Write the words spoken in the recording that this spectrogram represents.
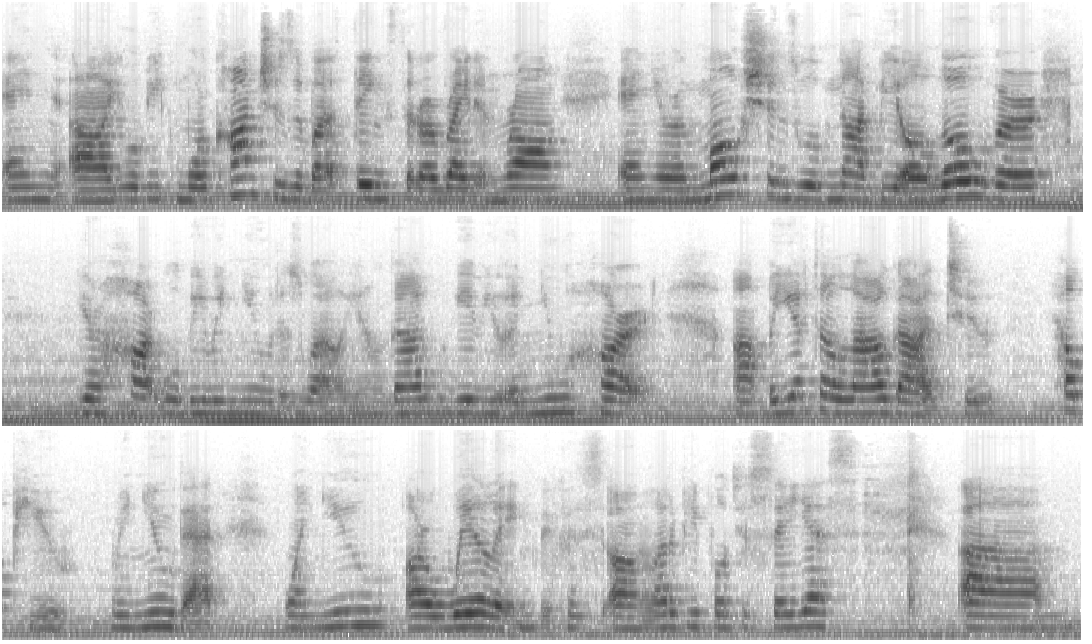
And uh, you will be more conscious about things that are right and wrong, and your emotions will not be all over. Your heart will be renewed as well you know. God will give you a new heart. Uh, but you have to allow god to help you renew that when you are willing because um, a lot of people just say yes um,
